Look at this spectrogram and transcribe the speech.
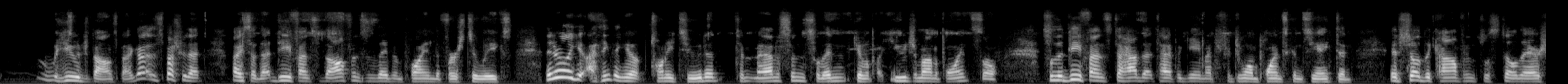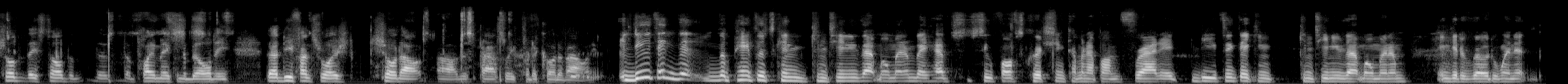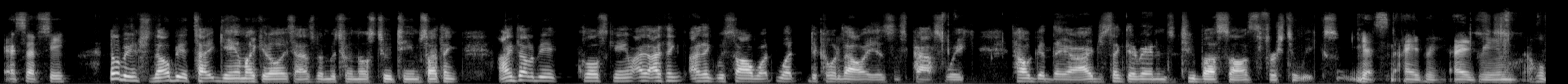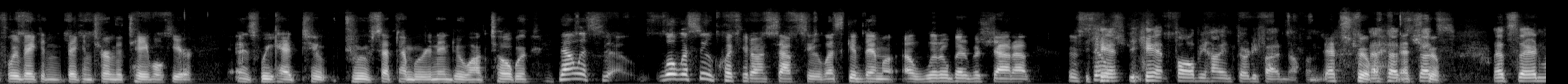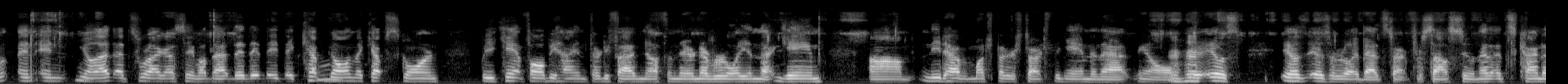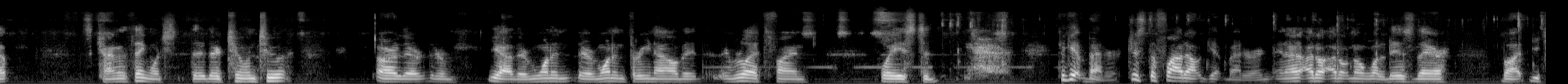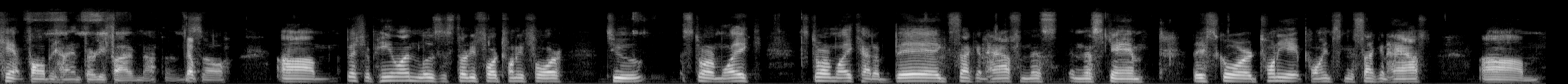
huge bounce back, especially that. Like I said, that defense, the offenses they've been playing the first two weeks, they didn't really get. I think they gave up 22 to, to Madison, so they didn't give up a huge amount of points. So, so the defense to have that type of game after 51 points against Yankton, it showed the confidence was still there. Showed that they still had the, the, the playmaking ability. That defense really showed out uh, this past week for Dakota Valley. Do you think that the Panthers can continue that momentum? They have Sioux Falls Christian coming up on Friday. Do you think they can continue that momentum and get a road win at SFC? It'll be interesting. That'll be a tight game, like it always has been between those two teams. So I think I think that'll be a close game. I, I think I think we saw what what Dakota Valley is this past week, how good they are. I just think they ran into two buzz saws the first two weeks. Yes, I agree. I agree, and hopefully they can they can turn the table here as we head to through September and into October. Now let's uh, well let's do a quick hit on South Sioux. Let's give them a, a little bit of a shout out. They're You can't you can't fall behind thirty five nothing. That's true. That's That's, true. that's, that's there, and, and and you know that, that's what I gotta say about that. They they they, they kept going, they kept scoring, but you can't fall behind thirty five nothing. They're never really in that game. Um, need to have a much better start to the game than that. You know, Mhm. it, it was it was it was a really bad start for South Sioux. And that, that's kind of it's kind of the thing. Which they're they're two and two, or they're they're yeah they're one and they're one and three now. They they really have to find ways to to get better, just to flat out get better. And, and I, I don't I don't know what it is there, but you can't fall behind thirty five nothing. Yep. So um, Bishop Heelan loses 34-24 to Storm Lake. Storm Lake had a big second half in this in this game. They scored 28 points in the second half. Um,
